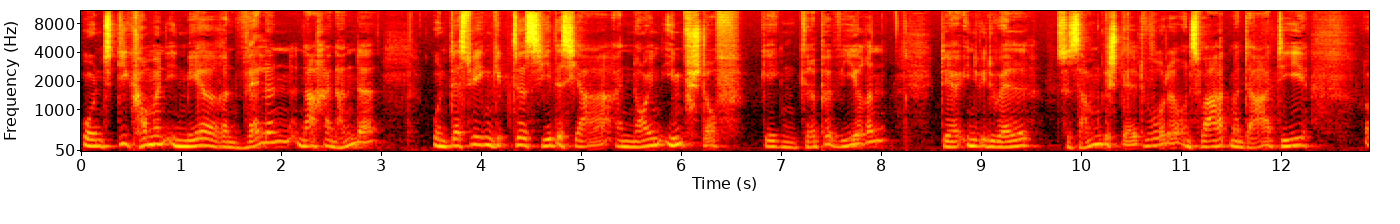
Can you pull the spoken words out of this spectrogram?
und die kommen in mehreren Wellen nacheinander. Und deswegen gibt es jedes Jahr einen neuen Impfstoff gegen Grippeviren, der individuell zusammengestellt wurde. Und zwar hat man da die äh,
